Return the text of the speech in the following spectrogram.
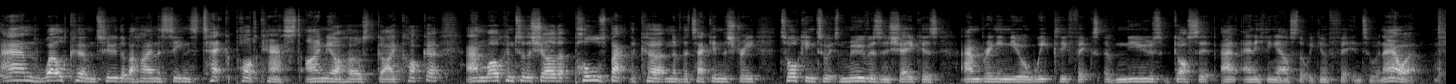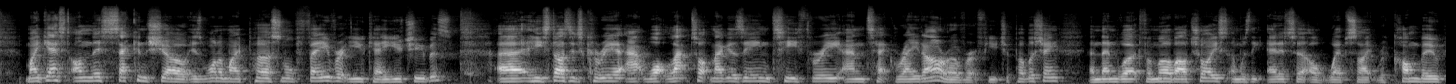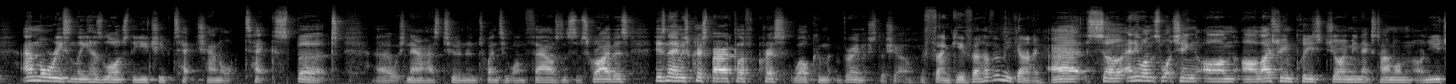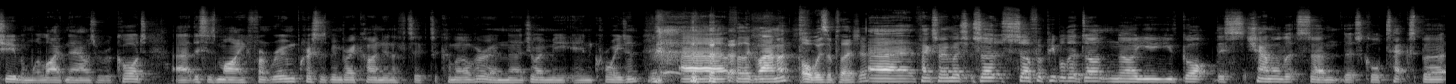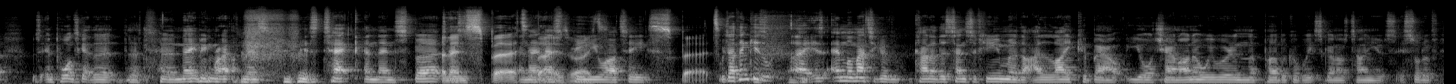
And welcome to the Behind the Scenes Tech Podcast. I'm your host, Guy Cocker, and welcome to the show that pulls back the curtain of the tech industry, talking to its movers and shakers, and bringing you a weekly fix of news, gossip, and anything else that we can fit into an hour. My guest on this second show is one of my personal favourite UK YouTubers. Uh, he started his career at What Laptop Magazine, T3, and Tech Radar over at Future Publishing, and then worked for Mobile Choice and was the editor of website Recombu, and more recently has launched the YouTube tech channel TechSpurt, uh, which now has 221,000 subscribers. His name is Chris Barraclough. Chris, welcome very much to the show. Thank you for having me, Guy. Uh, so, anyone that's watching on our live stream, please join me next time on, on YouTube, and we're live now as we record. Uh, this is my front room. Chris has been very kind enough to, to come over and uh, join me in Croydon uh, for the glamour. Always a pleasure. Uh, thanks very much. So, so for people that don't know you, you've got this channel that's um, that's called TechSpurt. It's important to get the, the, the naming right on this. it's Tech and then Spurt. and then spurt. And then S P. U R T. Spurt. Which I think is uh, is emblematic of kind of the sense of humour that I like about your channel. I know we were in the pub a couple of weeks ago, and I was telling you it's, it's sort of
